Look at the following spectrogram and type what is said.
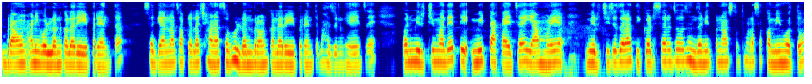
ब्राऊन आणि गोल्डन कलर येईपर्यंत सगळ्यांनाच आपल्याला छान असं गोल्डन ब्राऊन कलर येईपर्यंत भाजून घ्यायचंय. पण मिरचीमध्ये ते मीठ टाकायचंय यामुळे मिरचीचा जरा तिखटसर जो झणझणीतपणा असतो थोडासा कमी होतो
